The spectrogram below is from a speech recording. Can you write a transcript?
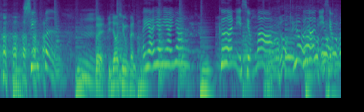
兴奋，嗯，对，比较兴奋了。哎呀呀呀呀，哥你行吗？哥你行吗？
